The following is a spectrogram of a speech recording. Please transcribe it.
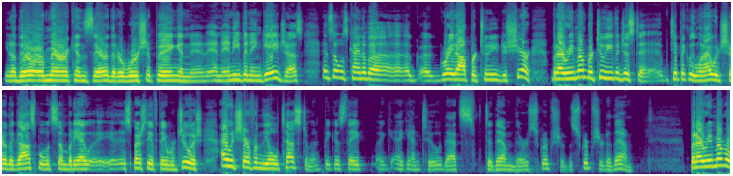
you know, there are Americans there that are worshiping and, and, and even engage us. And so it was kind of a, a, a great opportunity to share. But I remember, too, even just uh, typically when I would share the gospel with somebody, I, especially if they were Jewish, I would share from the Old Testament because they, again, too, that's to them their scripture, the scripture to them. But I remember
